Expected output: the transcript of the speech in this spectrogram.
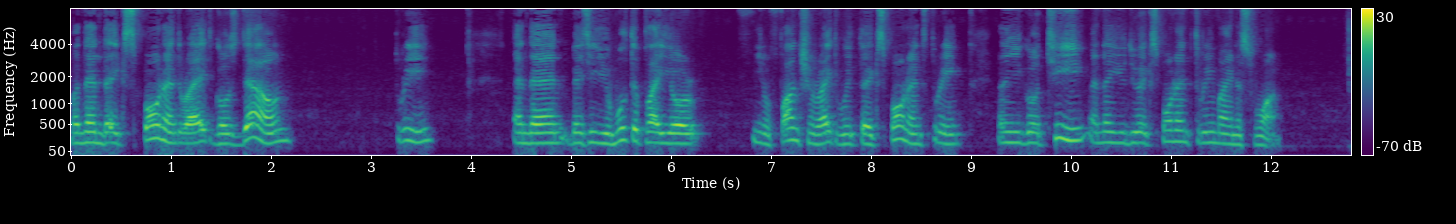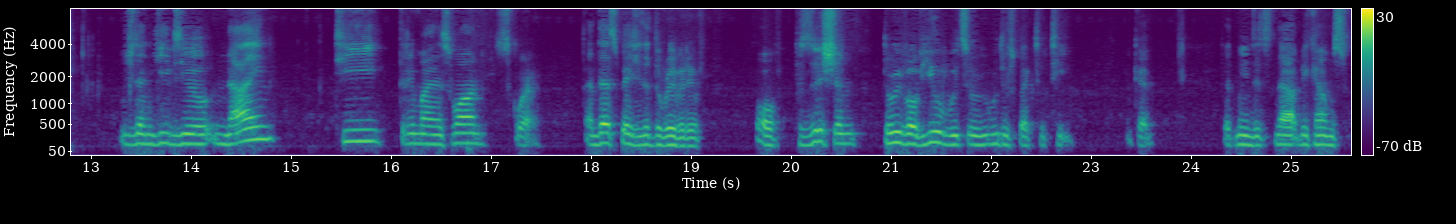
but then the exponent, right, goes down 3, and then basically you multiply your you know, function, right, with the exponent 3, and then you go t, and then you do exponent 3 minus 1, which then gives you 9 t 3 minus 1 squared. And that's basically the derivative of position, derivative of u with, with respect to t. Okay, that means it's now becomes,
